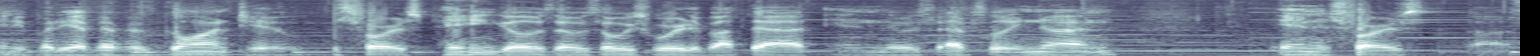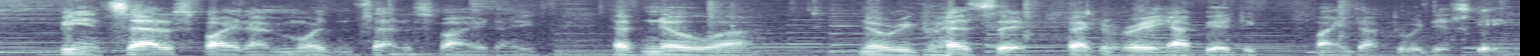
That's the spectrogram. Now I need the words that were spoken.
anybody I've ever gone to. As far as pain goes, I was always worried about that, and there was absolutely none. And as far as uh, being satisfied, I'm more than satisfied. I have no, uh, no regrets. In fact, I'm very happy I did find Dr. Wadiski.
